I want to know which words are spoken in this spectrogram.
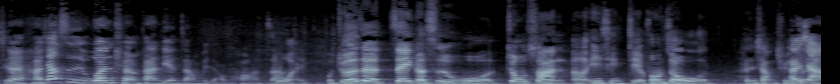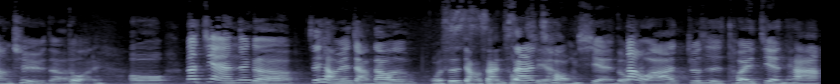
价。对，好像是温泉饭店涨比较夸张。对，我觉得这这个是我就算呃疫情解封之后，我很想去，很想去的。对。哦，那既然那个这小编讲到，我是讲三重三重县，那我要就是推荐他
